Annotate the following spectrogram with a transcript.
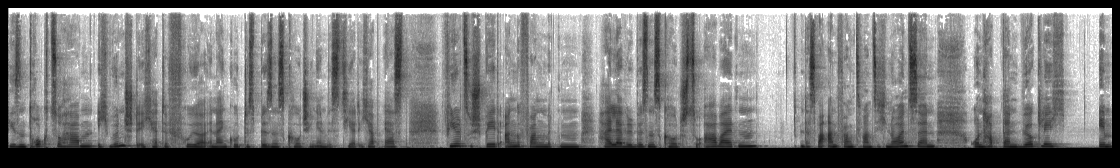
diesen Druck zu haben. Ich wünschte, ich hätte früher in ein gutes Business Coaching investiert. Ich habe erst viel zu spät angefangen, mit einem High-Level Business Coach zu arbeiten das war Anfang 2019 und habe dann wirklich im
